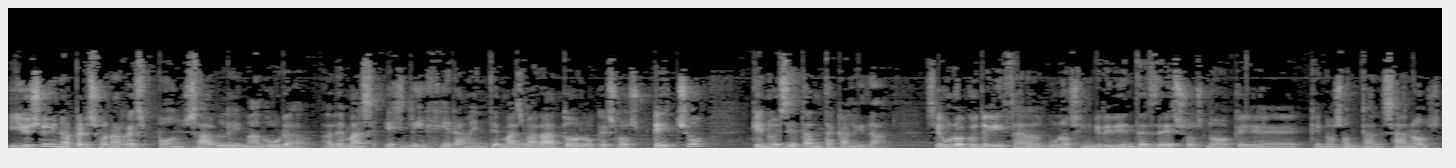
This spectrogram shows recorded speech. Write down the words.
Y yo soy una persona responsable y madura. Además, es ligeramente más barato, lo que sospecho que no es de tanta calidad. Seguro que utilizan algunos ingredientes de esos, ¿no? Que, que no son tan sanos.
